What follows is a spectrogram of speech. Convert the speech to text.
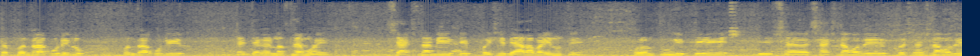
तर पंधरा कोटी लोक पंधरा कोटी त्यांच्याकडे नसल्यामुळे शासनाने ते पैसे द्यायला पाहिजे होते परंतु इथे जे शा शासनामध्ये प्रशासनामध्ये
